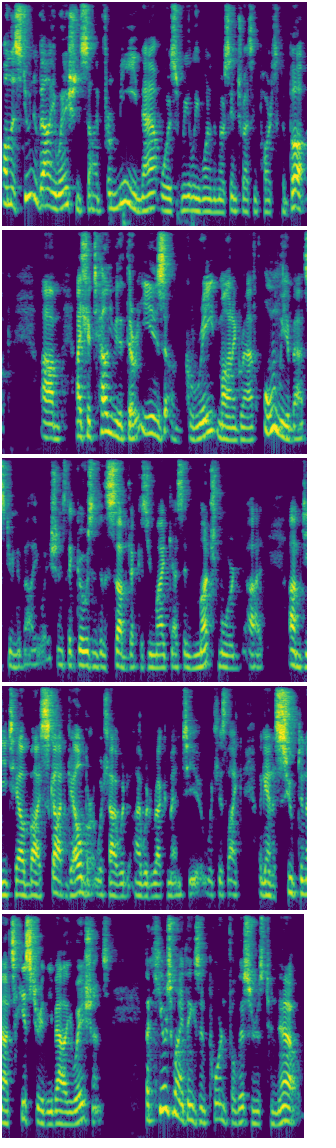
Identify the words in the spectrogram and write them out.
On the student evaluation side, for me, that was really one of the most interesting parts of the book. Um, I should tell you that there is a great monograph only about student evaluations that goes into the subject, as you might guess, in much more uh, um, detail by Scott Gelber, which I would I would recommend to you, which is like again a soup to nuts history of the evaluations. But here's what I think is important for listeners to know:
